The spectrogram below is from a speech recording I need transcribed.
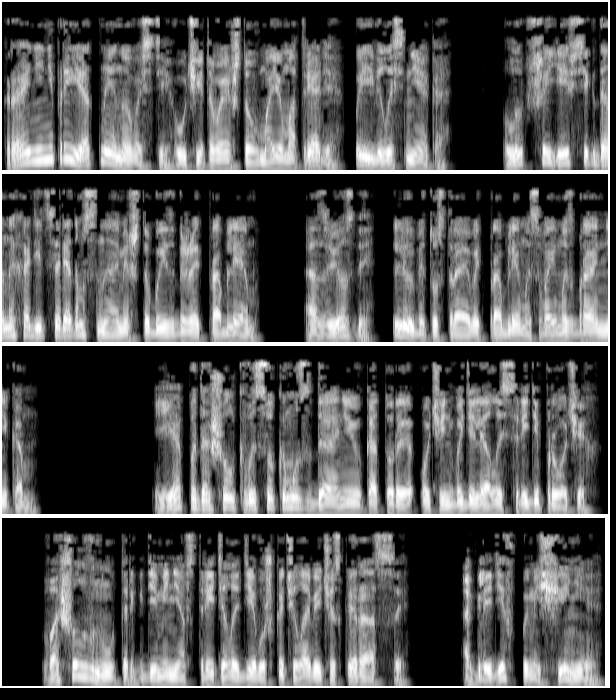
Крайне неприятные новости, учитывая, что в моем отряде появилась Нека. Лучше ей всегда находиться рядом с нами, чтобы избежать проблем. А звезды любят устраивать проблемы своим избранникам. Я подошел к высокому зданию, которое очень выделялось среди прочих. Вошел внутрь, где меня встретила девушка человеческой расы. Оглядев помещение,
